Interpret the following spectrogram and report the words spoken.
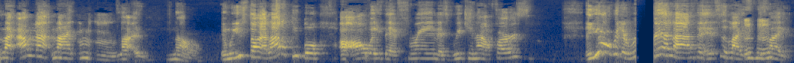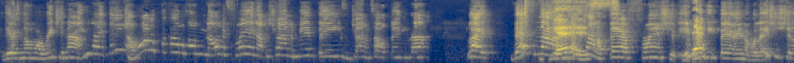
like I'm not like mm mm, like no. And when you start, a lot of people are always that friend that's reaching out first, and you don't really re- realize that until like it's Mhm. like there's no more reaching out. You're like, damn, why the fuck I was only the only friend I was trying to mend things and trying to talk things out. Like that's not Yes. that's not a fair friendship. It That- wouldn't be fair in a relationship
